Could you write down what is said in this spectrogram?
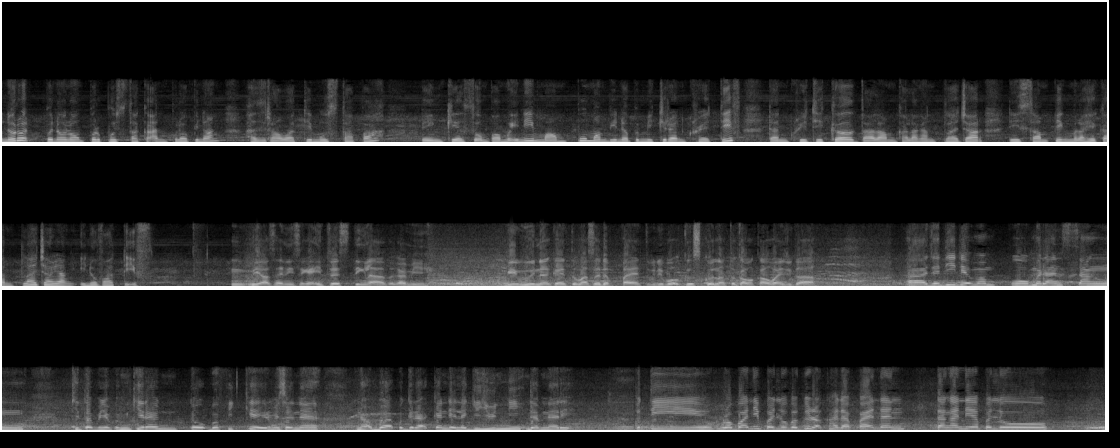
Menurut penolong perpustakaan Pulau Pinang, Hazrawati Mustafa, bengkel seumpama ini mampu membina pemikiran kreatif dan kritikal dalam kalangan pelajar di samping melahirkan pelajar yang inovatif. Yang saya ni sangat interesting lah untuk kami. Dia gunakan untuk masa depan, untuk boleh bawa ke sekolah untuk kawan-kawan juga. Uh, jadi dia mampu merangsang kita punya pemikiran untuk berfikir macam mana nak buat pergerakan dia lagi unik dan menarik. Seperti robot ni perlu bergerak ke hadapan dan tangan dia perlu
